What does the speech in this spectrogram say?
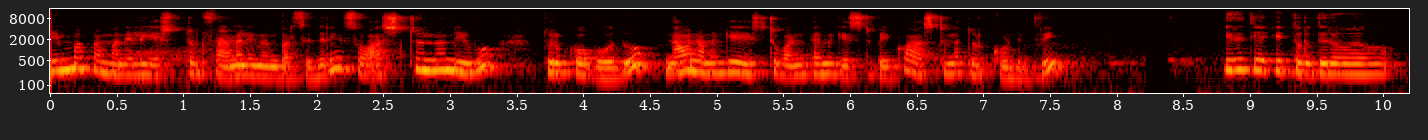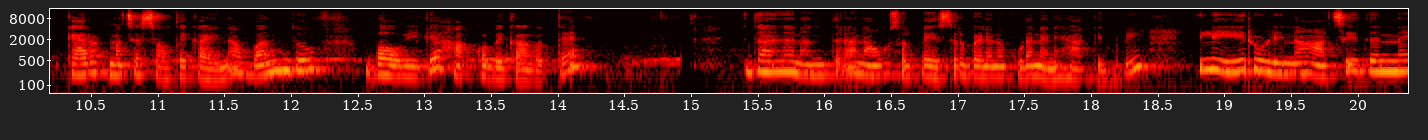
ನಿಮ್ಮ ಮನೇಲಿ ಎಷ್ಟು ಫ್ಯಾಮಿಲಿ ಮೆಂಬರ್ಸ್ ಇದ್ದೀರಿ? ಸೊ ಅಷ್ಟನ್ನು ನೀವು ತುರ್ಕೋಬೋದು. ನಾವು ನಮಗೆ ಎಷ್ಟು ಒನ್ ಟೈಮಿಗೆ ಎಷ್ಟು ಬೇಕೋ ಅಷ್ಟನ್ನು ತುರ್ಕೊಂಡಿದ್ವಿ. ಈ ರೀತಿಯಾಗಿ ತುರಿದಿರೋ ಕ್ಯಾರೆಟ್ ಮತ್ತು ಸೌತೆಕಾಯಿನ ಒಂದು ಬೌಲ್ಗೆ ಹಾಕ್ಕೋಬೇಕಾಗುತ್ತೆ. ಇದಾದ ನಂತರ ನಾವು ಸ್ವಲ್ಪ ಹೆಸರು ಬೇಳೆನೂ ಕೂಡ ನೆನೆ ಹಾಕಿದ್ವಿ. ಇಲ್ಲಿ ಈರುಳ್ಳಿನ ಹಸಿದನ್ನೇ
